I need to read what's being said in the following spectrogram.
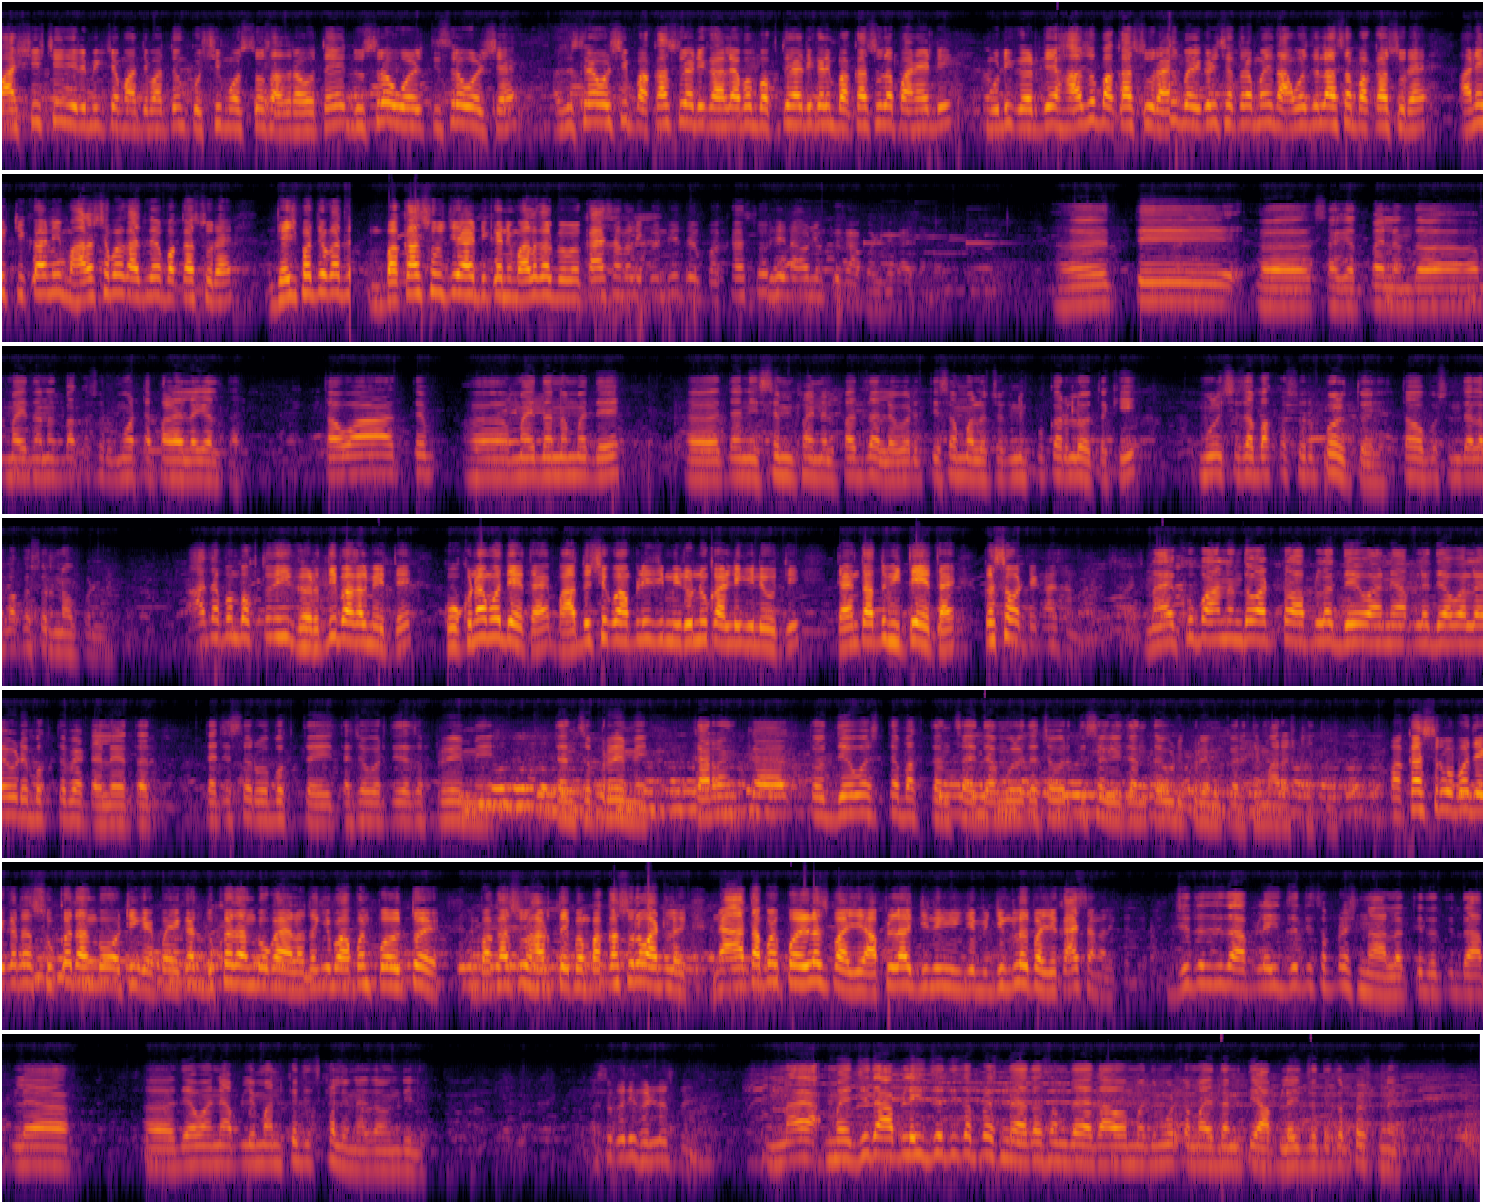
वाशिष्ठी निर्मितीच्या माध्यमातून कृषी महोत्सव साजरा होतोय. दुसरं वर्ष तिसरं वर्ष आहे. दुसऱ्या वर्षी बकासूर या ठिकाणी आपण बघतो या ठिकाणी बकासूरला पाण्यासाठी मोठी गर्दी आहे. हा जो बकासूर आहे बैगडी क्षेत्रामध्ये नावाजलेला असा बकासूर आहे. अनेक ठिकाणी महाराष्ट्रभर गाजलेला बकासूर आहे. देशपातळीवर गाजले बकासूर जे या ठिकाणी मालगाल काय सांगाल? एकंदरीत बकासूर हे नाव नेमकं का पडलं? काय सांगाल? ते सगळ्यात पहिल्यांदा मैदानात बाकासूर मोठ्या पाळायला गेलता. तेव्हा ते मैदानामध्ये त्यांनी सेमीफायनल पास झाल्यावरती समालोचकांनी पुकारलं होतं की मुळशीचा बाकासूर पळतोय. तेव्हापासून त्याला बाकासूर नाव पडलं. आज आपण बघतो ही गर्दी बघायला मिळते. कोकणामध्ये येत आहे. बहादूरशी आपली जी मिरवणूक काढली गेली होती त्यानंतर आता तुम्ही इथे येत आहे. कसं वाटतं काय सांगा नाही खूप आनंद वाटतो आपला देव आणि आपल्या देवाला एवढे भक्त भेटायला येतात. त्याचे सर्व भक्त आहे त्याच्यावरती त्याचं प्रेम आहे त्यांचं प्रेम आहे. कारण का तो देवच त्या भक्तांचा आहे त्यामुळे त्याच्यावरती सगळी जनता एवढी प्रेम करते महाराष्ट्रातून बकासूरबाबत एखादा सुखद अनुभव ठीक आहे पण एखादा दुःखद अनुभव काय आला होता की बा आपण पळतोय बकासूर हारतोय पण बकासूरला वाटलंय नाही आता आपण पळलंच पाहिजे जिं- जिंकलंच पाहिजे काय सांगाल? जिथं जिथं आपल्या इज्जतीचा प्रश्न आला तिथं तिथं आपल्या देवाने आपली मान कधीच खाली नाही जाऊन दिली. असं कधी घडलंच नाही. नाही म्हणजे जिथं आपल्या इज्जतीचा प्रश्न आहे आता समजा या गावामध्ये मोठं मैदान आहे, ते आपल्या इज्जतीचा प्रश्न आहे.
